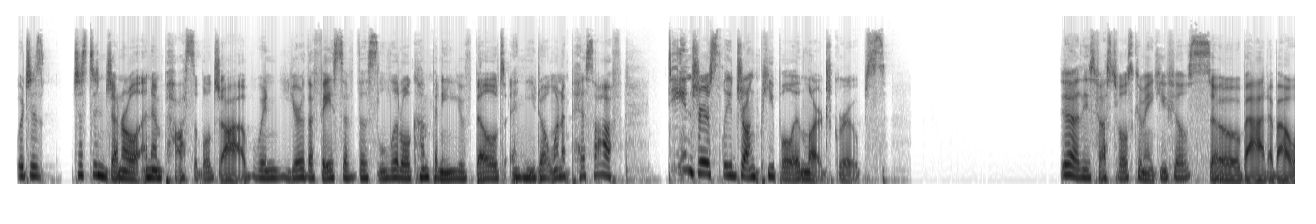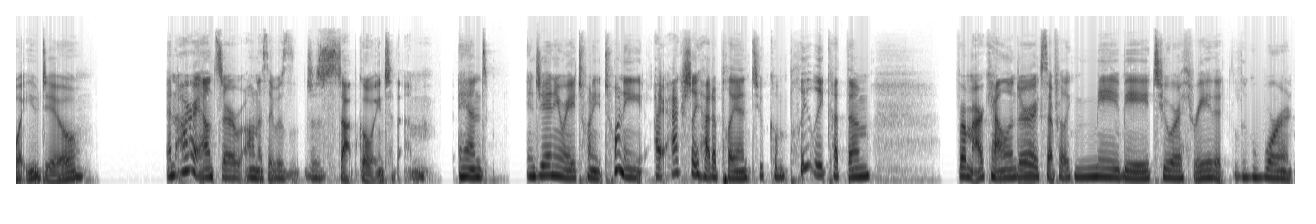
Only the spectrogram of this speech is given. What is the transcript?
which is just in general an impossible job when you're the face of this little company you've built and you don't want to piss off dangerously drunk people in large groups yeah, these festivals can make you feel so bad about what you do. And our answer, honestly, was just stop going to them. And in January 2020, I actually had a plan to completely cut them from our calendar, except for like maybe two or three that weren't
